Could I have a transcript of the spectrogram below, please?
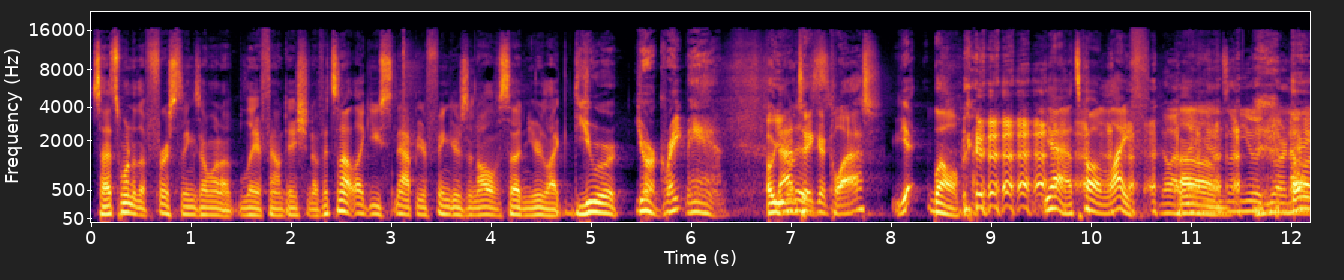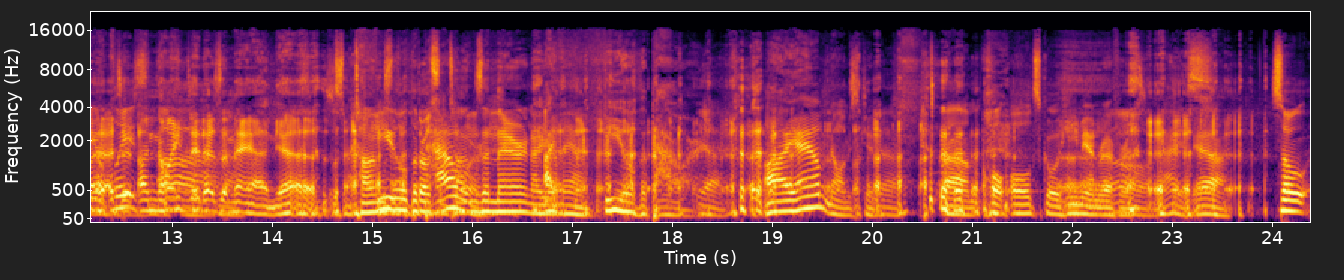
So that's one of the first things I want to lay a foundation of. It's not like you snap your fingers and all of a sudden you're like you're you're a great man. Oh, you That don't take a class? Yeah, well, yeah, it's called life. No, I lay hands on you and you are now There you go, please. Anointed as a man. Yes. tongues. Feel the throw some power. tongues in there. Now you're a man. feel the power. Yeah. I am. No, I'm just kidding. Um, whole old school He-Man reference. Oh, nice. Yeah. So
